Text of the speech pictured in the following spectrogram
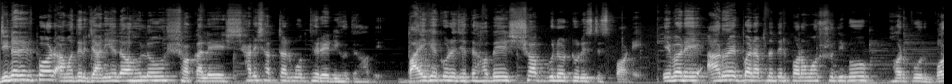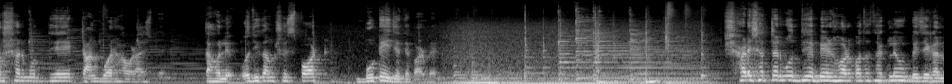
ডিনারের পর আমাদের জানিয়ে দেওয়া হলো, সকালে সাড়ে সাতটার মধ্যে রেডি হতে হবে। বাইকে করে যেতে হবে সবগুলো টুরিস্ট স্পটে এবারে আরও একবার আপনাদের পরামর্শ দিব, ভরপুর বর্ষার মধ্যে টাঙ্গুয়ার হাওড় আসবেন। তাহলে অধিকাংশ স্পট বোটেই যেতে পারবেন। সাড়ে সাতটার মধ্যে বের হওয়ার কথা থাকলেও বেজে গেল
